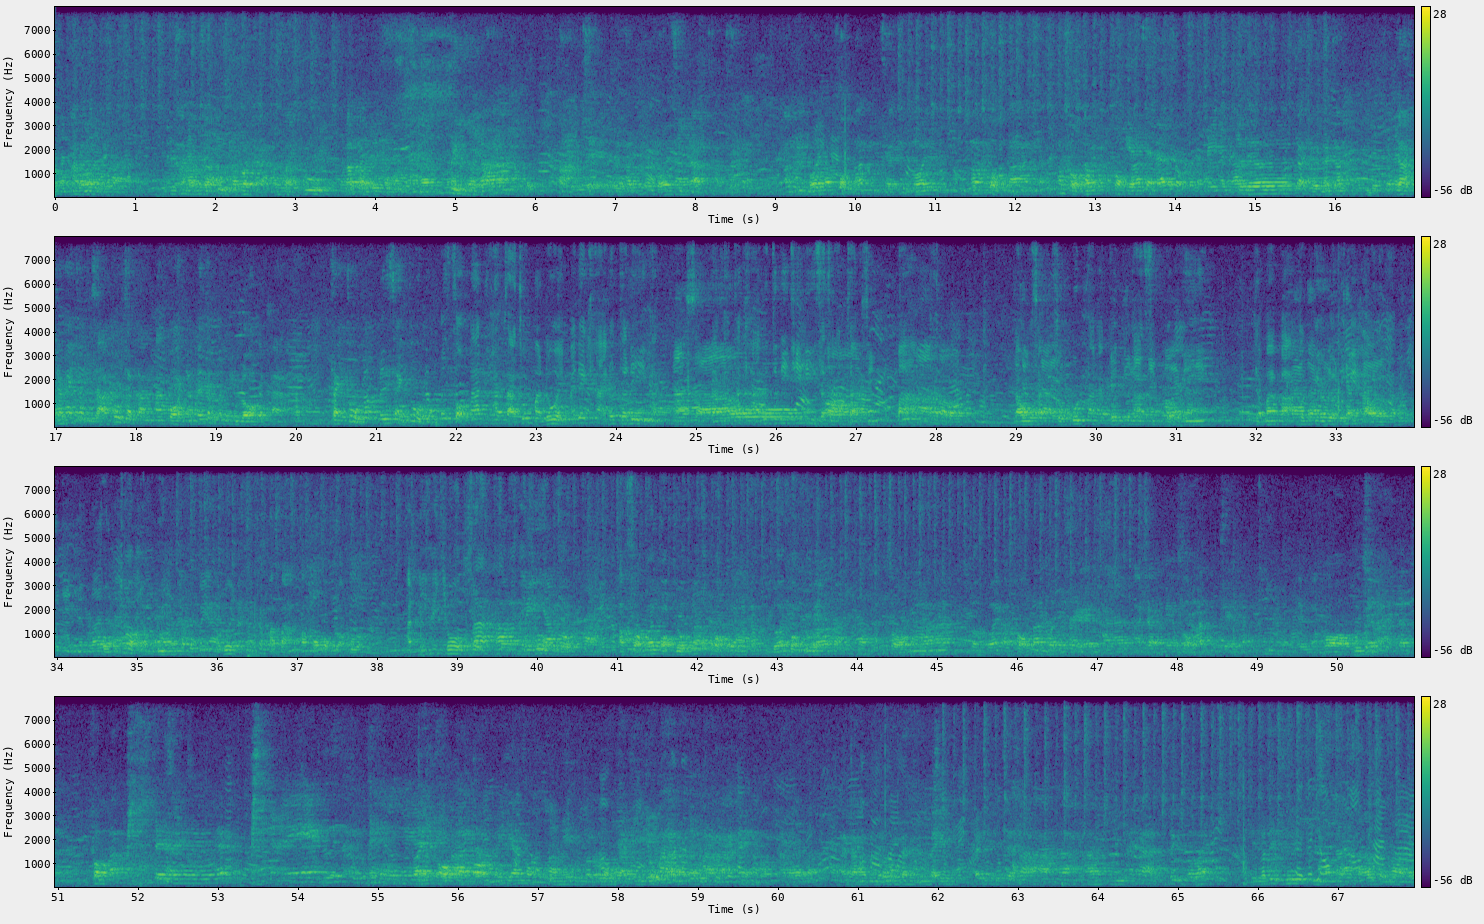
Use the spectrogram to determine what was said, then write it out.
รับเลใส่ตู้รับเลส่งร้านทำสาธุมาด้วย ไม่ได้ขายลอตเตอรี่ครับอาสานะครับถ้าขายลอตเตอรี่ที่นี่สถานสามสิบบาทครับเราสะสมบุญมาเป็นเวลาสิบกว่าปีจะมาบาปตรงนี้เลยไม่เอาครับ ผมชอบทำบุญแต่ผมไม่เอาด้วยนะครับถ้ามาบาปมาโมโหหลอกลวงอันนี้ให้โชคสร้างภาพให้โชคเลยเอาสองร้อยบอกโยมนะบอกด้วยนะครับร้อยบอกด้วยสองนะสองร้อยเอาสองร้านคนใส่ 好惨啊。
